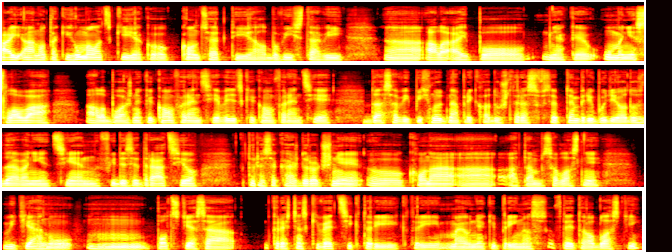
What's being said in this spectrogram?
aj áno, takých umeleckých ako koncerty alebo výstavy, ale aj po nejaké umenie slova, alebo až nejaké konferencie, vedecké konferencie. Dá sa vypichnúť napríklad už teraz v septembri bude odozdávanie cien Fides et Ratio, ktoré sa každoročne koná a, a tam sa vlastne vyťahnú, mm, poctia sa kresťanskí vedci, ktorí, ktorí majú nejaký prínos v tejto oblasti.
